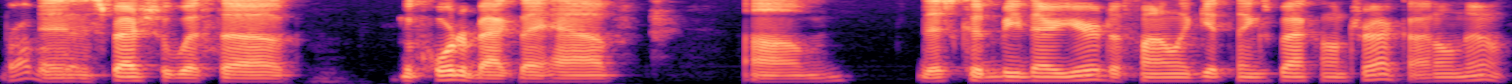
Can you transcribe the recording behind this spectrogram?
Probably. And especially with uh, the quarterback they have, um, this could be their year to finally get things back on track. I don't know.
